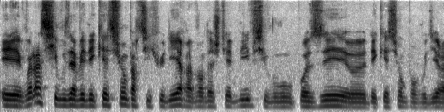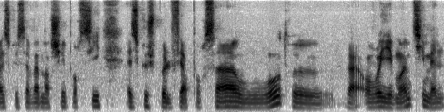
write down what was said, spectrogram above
Et voilà, si vous avez des questions particulières avant d'acheter le livre, si vous vous posez euh, des questions pour vous dire est-ce que ça va marcher pour ci, est-ce que je peux le faire pour ça ou autre, euh, bah, envoyez-moi un petit mail.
